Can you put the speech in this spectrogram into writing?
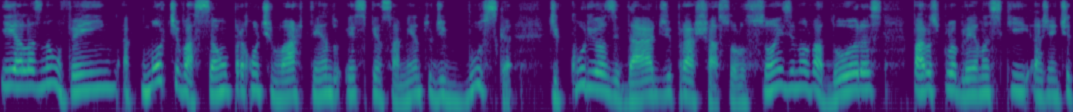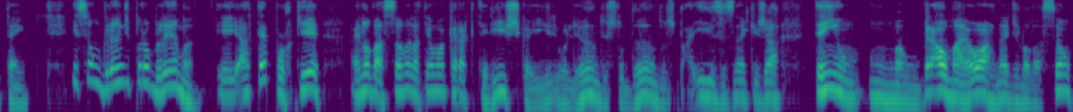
e elas não veem a motivação para continuar tendo esse pensamento de busca, de curiosidade para achar soluções inovadoras para os problemas que a gente tem. Isso é um grande problema, até porque a inovação ela tem uma característica, e olhando, estudando os países né, que já tem um, um, um grau maior né, de inovação,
